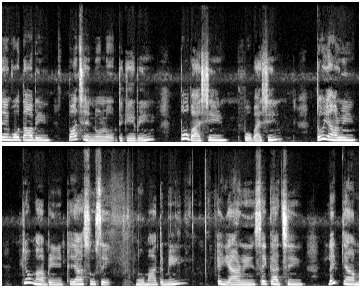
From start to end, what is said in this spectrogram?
ရန်ကိုတာပင်သွားချင်လို့လို့တကယ်ပင်ပို့ပါရှင်ပို့ပါရှင်တို့ရာတွင် ပြုတ်မာပင်ဖျားဆုစိတ်ငိုမာတမင်းအိယာတွင်စိတ်ကချင်းလိပ်ပြမ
